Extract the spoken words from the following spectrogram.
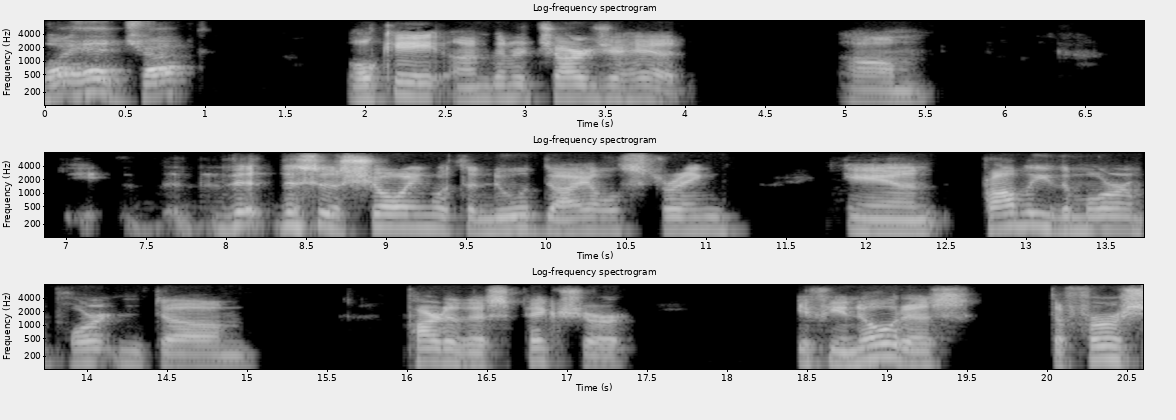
Go ahead, Chuck. Okay, I'm going to charge ahead. Um, th this is showing with the new dial string and probably the more important um, part of this picture, if you notice, the first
